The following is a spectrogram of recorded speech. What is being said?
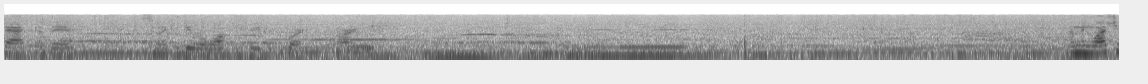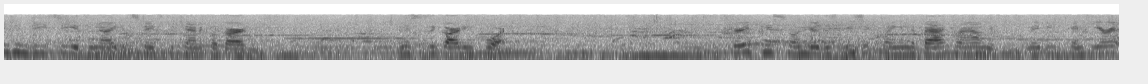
Back a bit so I could do a walk through the court garden. I'm in Washington, D.C. at the United States Botanical Garden. And this is the garden court. It's very peaceful here. There's music playing in the background. Maybe you can hear it.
